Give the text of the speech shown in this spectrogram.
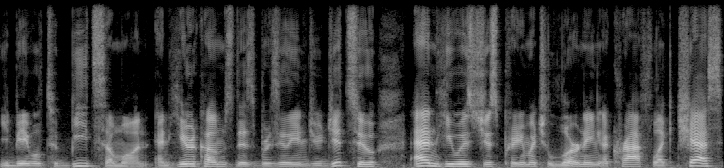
you'd be able to beat someone. And here comes this Brazilian Jiu-Jitsu, and he was just pretty much learning a craft like chess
